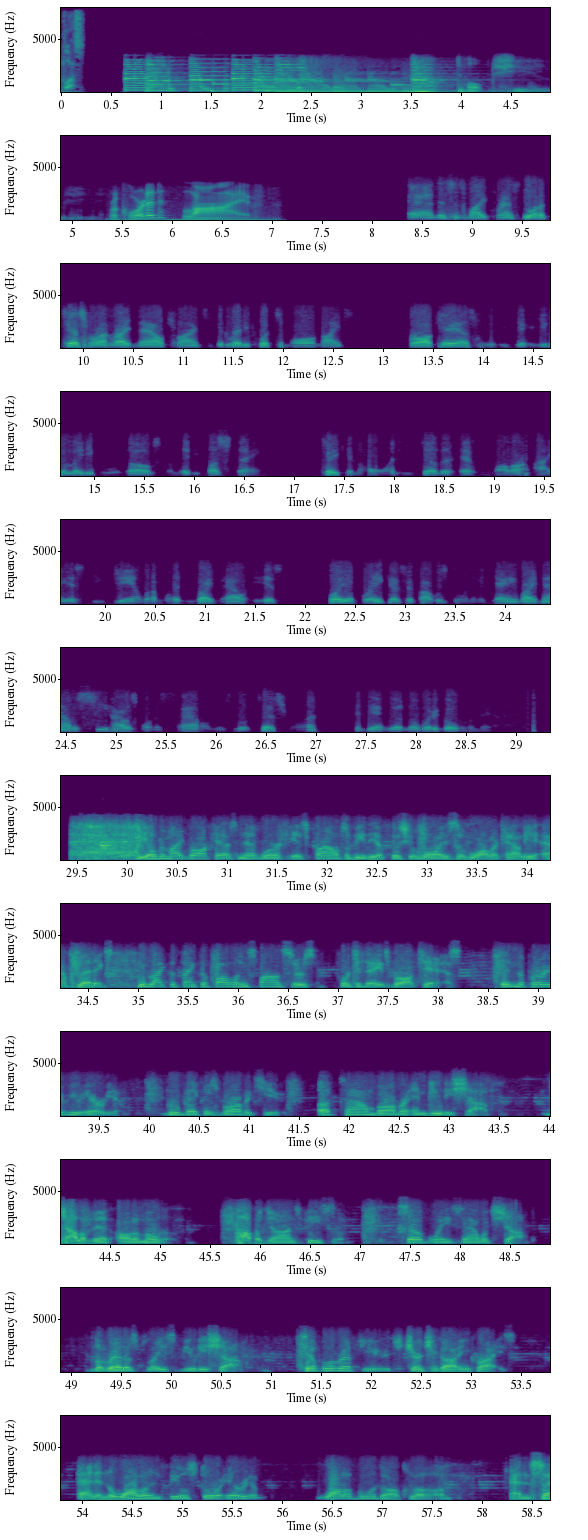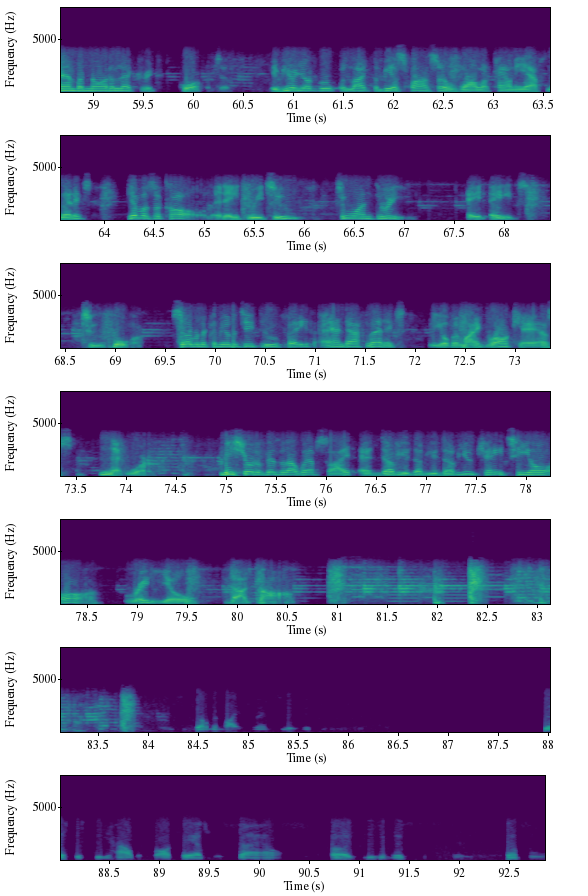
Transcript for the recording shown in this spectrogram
plus. Talk shoes. Recorded live. And this is Mike Prince doing a test run right now, trying to get ready for tomorrow night's broadcast. We'll be giving you the Lady Bulldogs and the Lady Mustang taking on each other at Waller ISD Gym. What I'm going to do right now is play a break as if I was doing in a game right now to see how it's going to sound on this little test run, and then we'll know where to go from there. The Open Mic Broadcast Network is proud to be the official voice of Waller County Athletics. We'd like to thank the following sponsors for today's broadcast. In the Prairie View area, Brubaker's Barbecue, Uptown Barber and Beauty Shop, Jolivet Automotive, Papa John's Pizza, Subway Sandwich Shop, Loretta's Place Beauty Shop, Temple of Refuge, Church of God in Christ, and in the Waller and Field store area, Waller Bulldog Club, and San Bernard Electric Cooperative. If you or your group would like to be a sponsor of Waller County Athletics, give us a call at 832 213 8824. Serving the community through faith and athletics, the Open Mic Broadcast Network. Be sure to visit our website at www.ktorradio.com. just to see how the broadcast will sound uh, using this simple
